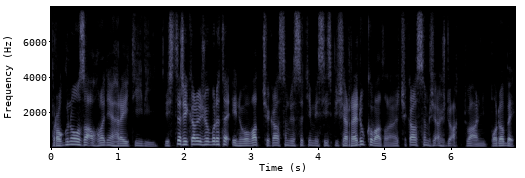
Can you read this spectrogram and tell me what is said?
prognóza ohledně hry TV. Když jste říkali, že ho budete inovovat, čekal jsem, že se tím myslí spíše redukovat, ale nečekal jsem, že až do aktuální podoby.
